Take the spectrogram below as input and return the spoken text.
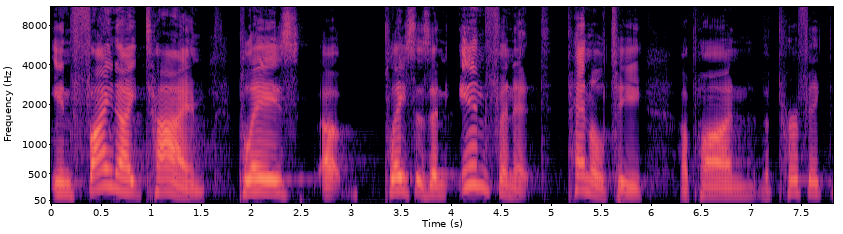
in finite time, plays, uh, places an infinite penalty upon the perfect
